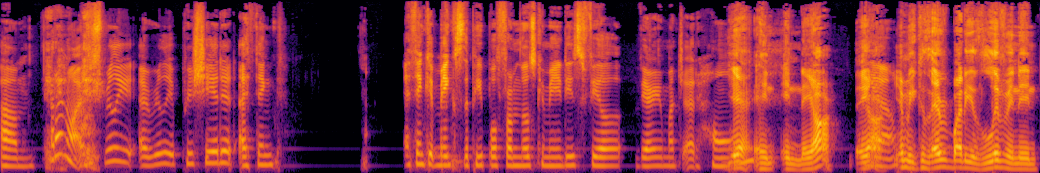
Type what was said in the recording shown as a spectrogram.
um I don't know, I just really I really appreciate it. I think I think it makes the people from those communities feel very much at home. Yeah, and, and they are. They are. Yeah. I mean, because everybody is living in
